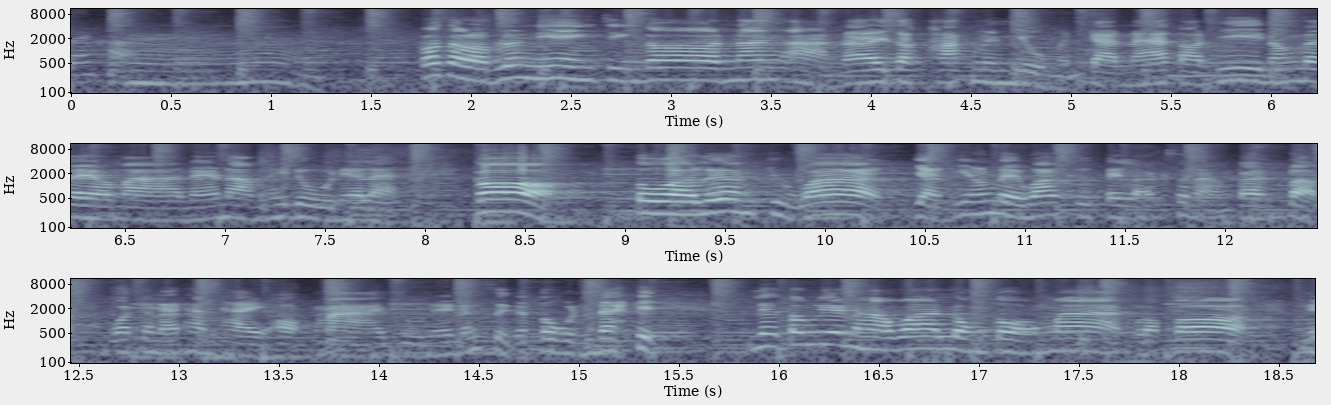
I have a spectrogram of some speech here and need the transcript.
ด้วยค่ะอืมก็สำหรับเรื่องนี้เองจริง ๆ ก็นั่งอ่านได้สักพักหนึ่งอยู่เหมือนกันนะฮะตอนที่น้องเนยเอามาแนะนำให้ดูเนี่ยแหละ ก็ ตัวเรื่องถือว่าอย่างที่น้องเนยว่าคือเป็นลักษณะการปรับวัฒนธรรมไทยออกมาอยู่ในหนังสือการ์ตูนได้เรียกต้องเรียกนะฮะว่าลงตัวมาก แล้วก็ใน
